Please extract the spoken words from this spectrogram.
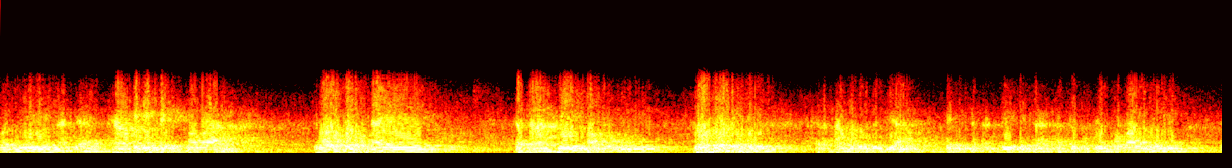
วันนี้อาจจะ ช้าไปนิดหนึ่งเพราะว่าเราต้องใช้สถานที่ของโรงเรียนทางบริวิทยาเป็นสถานที่ในการปฏิบัติเพราะว่ามีส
